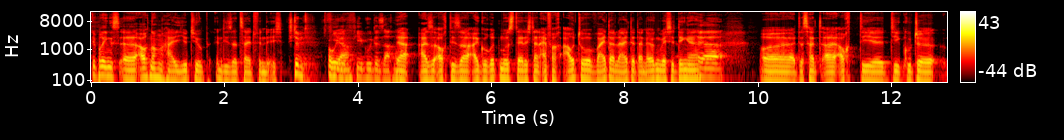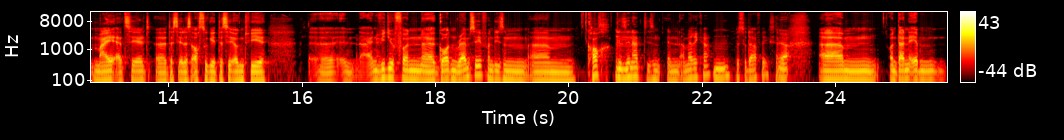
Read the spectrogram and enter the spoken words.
Übrigens äh, auch noch ein High YouTube in dieser Zeit, finde ich. Stimmt. Oh Viel, ja. viel gute Sachen. Ja, also auch dieser Algorithmus, der dich dann einfach Auto weiterleitet an irgendwelche Dinge. Ja, Äh, das hat äh, auch die, die gute Mai erzählt, äh, dass ihr das auch so geht, dass ihr irgendwie äh, in- ein Video von äh, Gordon Ramsay, von diesem ähm, Koch Mhm. gesehen hat, diesen in Amerika. Mhm. Bist du da, Felix? Ja. Ähm, und dann eben,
